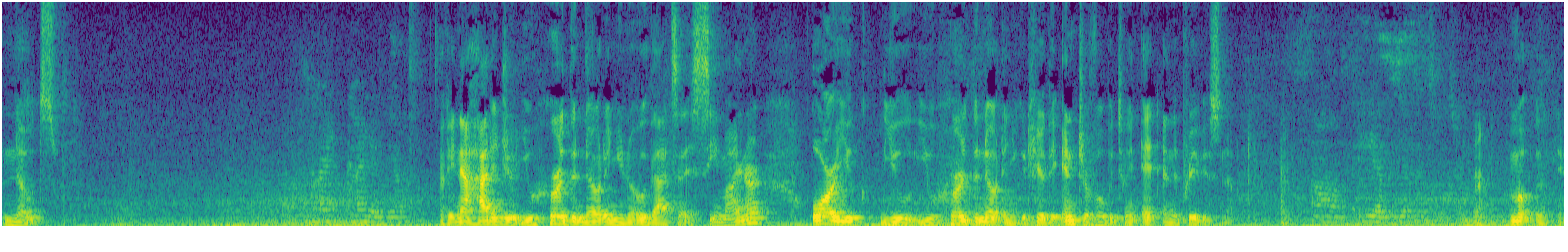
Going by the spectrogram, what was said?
notes? kind, kind of, yeah. Okay, now how did you? You heard the note and you know oh, that's a C minor, or you you you heard the note and you could hear the interval between it and the previous note. Um, yeah, the difference between. Mo- yeah,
